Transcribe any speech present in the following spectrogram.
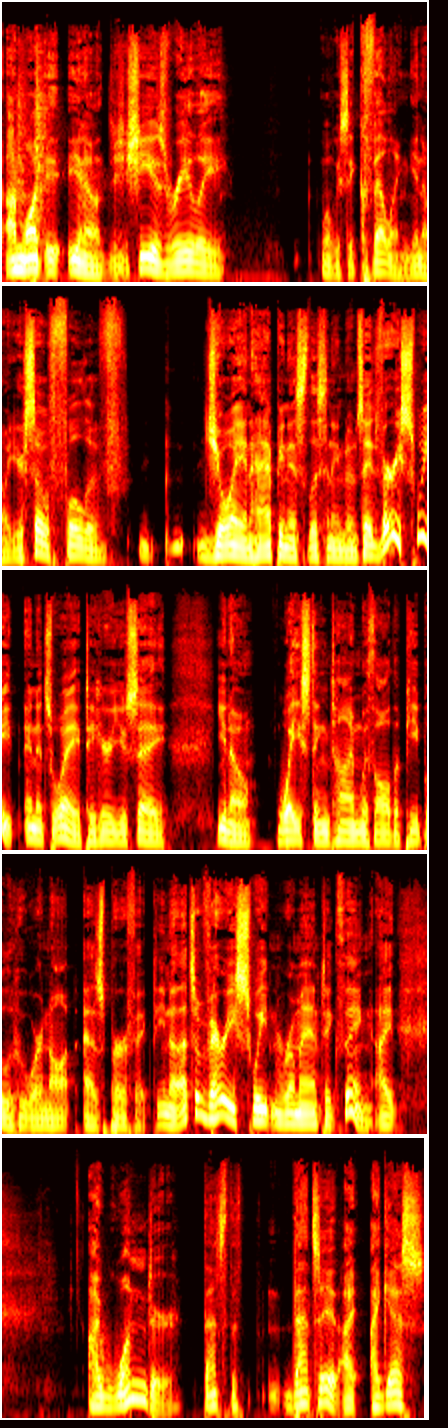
I'm what you know. She is really what we say quelling. You know, you're so full of joy and happiness listening to him say. It's very sweet in its way to hear you say, you know, wasting time with all the people who are not as perfect. You know, that's a very sweet and romantic thing. I I wonder that's the that's it. I I guess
